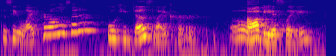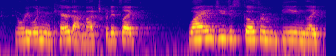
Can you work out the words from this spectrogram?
Does he like her all of a sudden? Well, he does like her. Oh. obviously, or he wouldn't care that much. But it's like, why did you just go from being like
